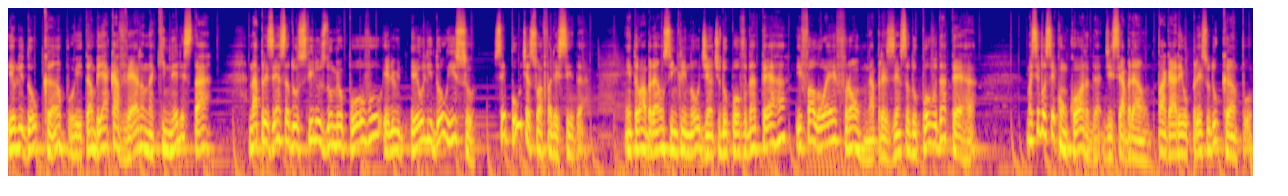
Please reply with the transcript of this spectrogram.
eu lhe dou o campo e também a caverna que nele está. Na presença dos filhos do meu povo, eu, eu lhe dou isso. Sepulte a sua falecida. Então Abraão se inclinou diante do povo da terra e falou a Efron, na presença do povo da terra. Mas se você concorda, disse Abraão, pagarei o preço do campo.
